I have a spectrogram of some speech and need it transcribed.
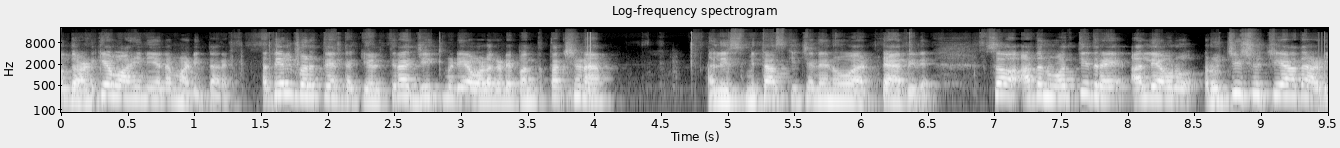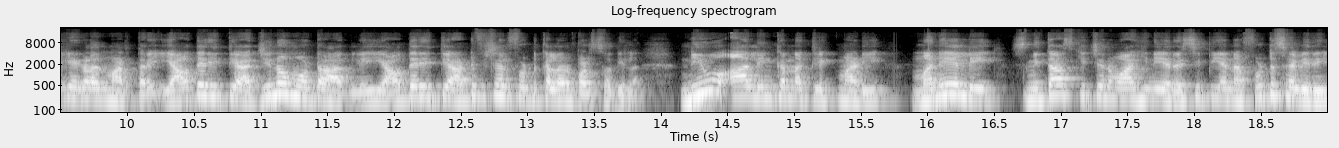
ಒಂದು ಅಡುಗೆ ವಾಹಿನಿಯನ್ನ ಮಾಡಿದ್ದಾರೆ. ಅದೆಲ್ಲಿ ಬರುತ್ತೆ ಅಂತ ಕೇಳ್ತೀರಾ? ಜೀತ್ ಮೀಡಿಯಾ ಒಳಗಡೆ ಬಂದ ತಕ್ಷಣ ಅಲ್ಲಿ ಸ್ಮಿತಾಸ್ ಕಿಚನ್ ಎನ್ನುವ ಟ್ಯಾಬ್ ಇದೆ. ಸೊ ಅದನ್ನ ಒತ್ತಿದ್ರೆ ಅಲ್ಲಿ ಅವರು ರುಚಿ ಶುಚಿಯಾದ ಅಡಿಗೆಗಳನ್ನು ಮಾಡ್ತಾರೆ. ಯಾವುದೇ ರೀತಿಯ ಅಜಿನೋಮೋಟೋ ಆಗಲಿ, ಯಾವುದೇ ರೀತಿಯ ಆರ್ಟಿಫಿಷಿಯಲ್ ಫುಡ್ ಕಲರ್ ಬಳಸೋದಿಲ್ಲ. ನೀವು ಆ ಲಿಂಕ್ ಅನ್ನ ಕ್ಲಿಕ್ ಮಾಡಿ, ಮನೆಯಲ್ಲಿ ಸ್ಮಿತಾಸ್ ಕಿಚನ್ ವಾಹಿನಿಯ ರೆಸಿಪಿಯನ್ನ ಫುಡ್ ಸವಿರಿ,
